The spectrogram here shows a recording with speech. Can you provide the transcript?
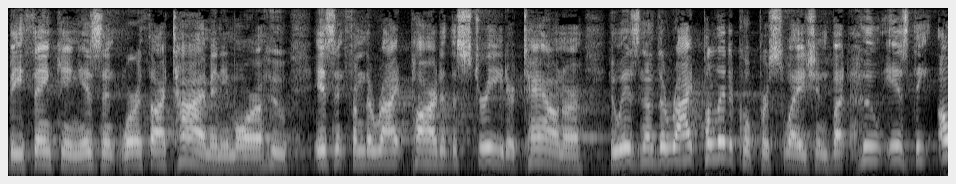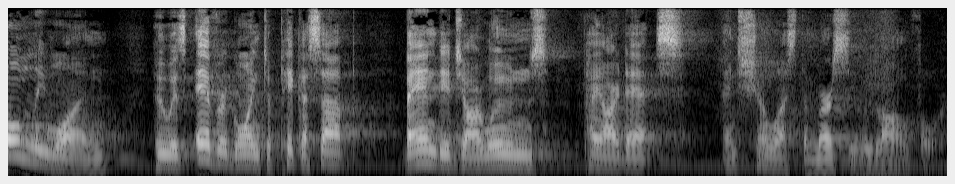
be thinking isn't worth our time anymore, or who isn't from the right part of the street or town, or who isn't of the right political persuasion, but who is the only one who is ever going to pick us up, bandage our wounds, pay our debts, and show us the mercy we long for.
